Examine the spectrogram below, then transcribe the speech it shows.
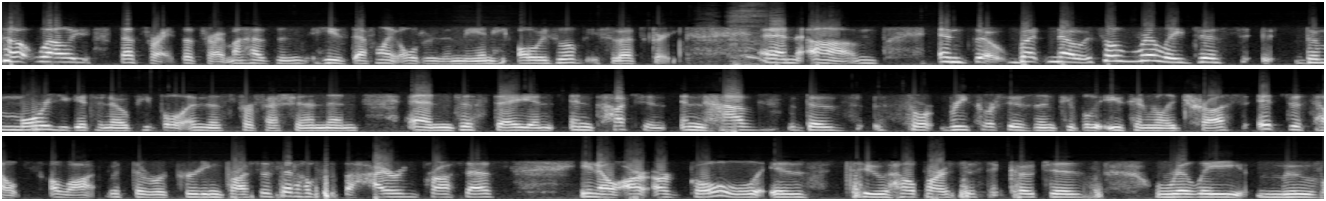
well, that's right. That's right. My husband, he's definitely older than me, and he always will be. So that's great. And um, and so, but no. So really, just the more you get to know people in this profession, and and just stay in in touch and and have those sort resources and people that you can really trust, it just helps a lot with the recruiting process. It helps with the hiring process. You know, our our goal is to help our assistant coaches really move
